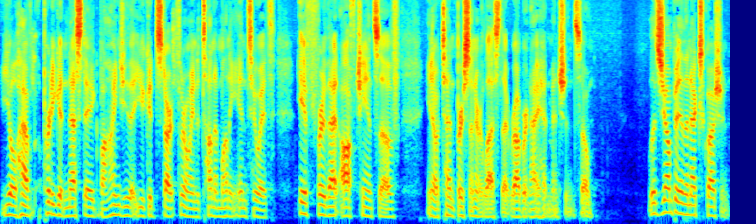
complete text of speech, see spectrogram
you'll have a pretty good nest egg behind you that you could start throwing a ton of money into it. If for that off chance of, you know, 10% or less that Robert and I had mentioned. So let's jump into the next question.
